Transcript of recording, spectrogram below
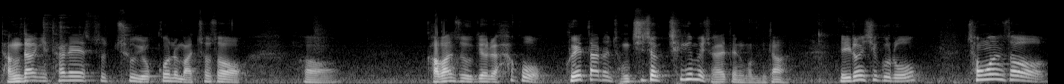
당당히 탄핵 소추 요건을 맞춰서 어, 과반수 의결을 하고 그에 따른 정치적 책임을 져야 되는 겁니다. 이런 식으로 청원서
